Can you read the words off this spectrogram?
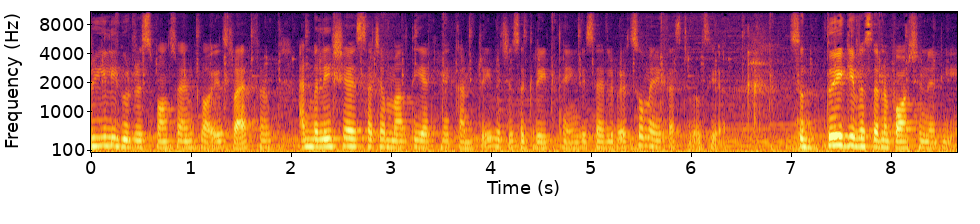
really good response from employees right from. And Malaysia is such a multi-ethnic country, which is a great thing. We celebrate so many festivals here, so they give us an opportunity.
